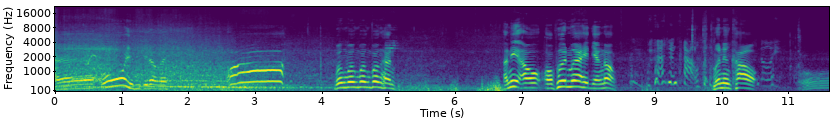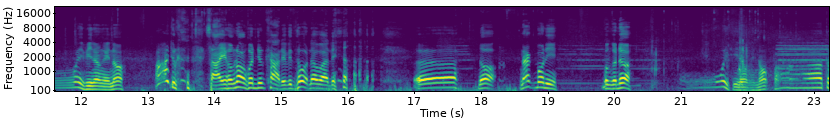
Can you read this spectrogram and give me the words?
เออโอ้ยพี่น้องเอ้ยอ้าเบิ่งเบิ่งเบิ่งเบิ่งหั่นอันนี้เอาเอาพื้นเมื่อเฮ็ดหยังน้องถึงเขามื้อหนึงข้าวโดยโอ้ ยพี่น้องไงเนาะป้าจุดสายของน้องคนจุดขาดได้เป็นโทษแล้ววันนี้เออเนาะนักบ่นี่เบิ่งกันเด้อโอ้ยพี่น้องไงเนาะป้าโต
